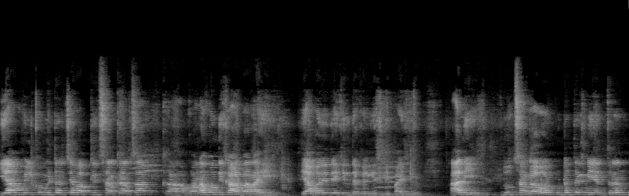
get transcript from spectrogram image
या मिल्कोमीटरच्या बाबतीत सरकारचा का- वानागोंदी कारभार आहे यामध्ये देखील दखल घेतली पाहिजे. आणि दूध संघावर कुठंतरी नियंत्रण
